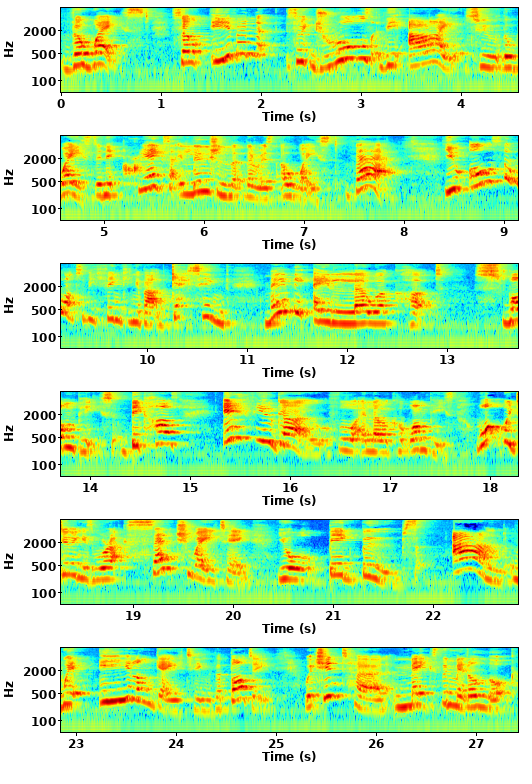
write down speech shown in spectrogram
the waist. So even, so it draws the eye to the waist and it creates that illusion that there is a waist there. You also want to be thinking about getting maybe a lower cut swan piece because if you go for a lower cut one piece, what we're doing is we're accentuating your big boobs and we're elongating the body, which in turn makes the middle look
